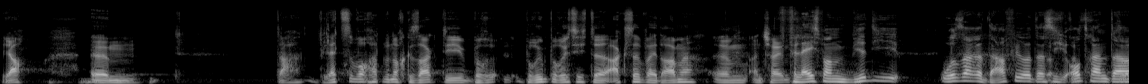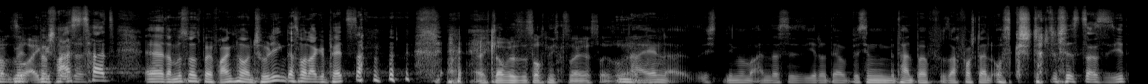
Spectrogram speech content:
Ja, ähm, da, letzte Woche hatten wir noch gesagt, die ber berühmt-berüchtigte Achse bei Dame ähm, anscheinend. Vielleicht waren wir die Ursache dafür, dass sich Ortrand so- damit so eingestellt befasst hat. Äh, da müssen wir uns bei Frank noch entschuldigen, dass wir da gepetzt haben. Ich glaube, das ist auch nichts Neues. Also, Nein, äh, ich nehme mal an, dass es jeder, der ein bisschen mit Handball-Sachverstand ausgestattet ist, das sieht.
